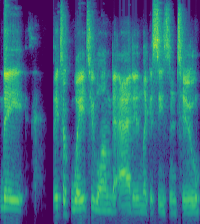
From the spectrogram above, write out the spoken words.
they they took way too long to add in like a season two,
